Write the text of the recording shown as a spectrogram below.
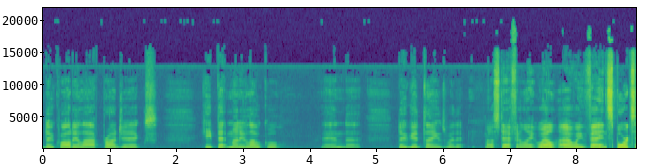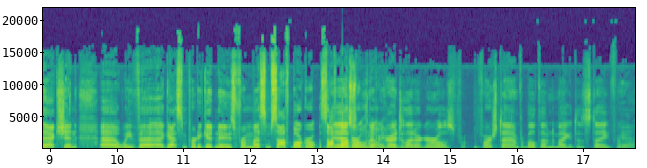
do quality of life projects, keep that money local, and uh, do good things with it. Most definitely. Well, uh, we've uh, in sports action, uh, we've uh, uh, got some pretty good news from uh, some softball girl, softball yes, girls, don't we? congratulate our girls first time for both of them to make it to the state for Yeah.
